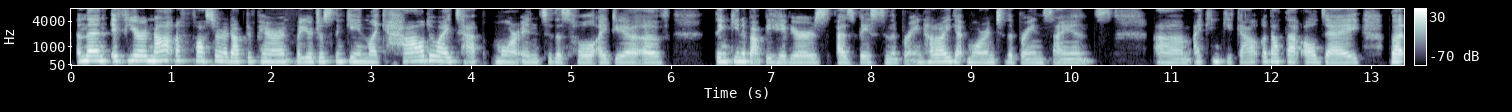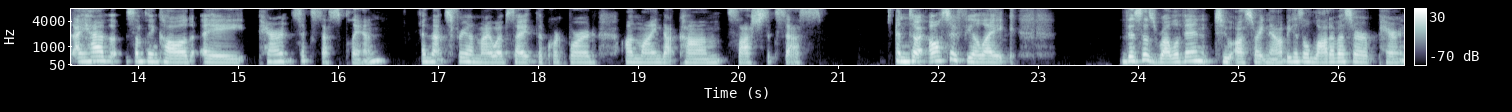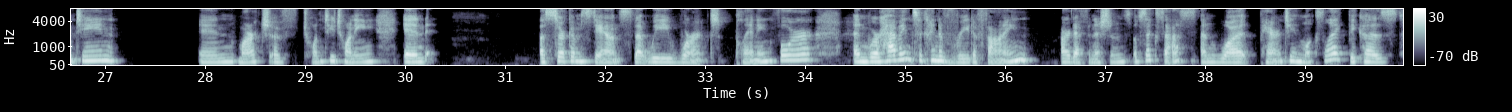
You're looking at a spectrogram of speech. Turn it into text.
And then if you're not a foster and adoptive parent, but you're just thinking like, how do I tap more into this whole idea of thinking about behaviors as based in the brain? How do I get more into the brain science? Um, I can geek out about that all day, but I have something called a parent success plan and that's free on my website thecorkboardonline.com slash success and so i also feel like this is relevant to us right now because a lot of us are parenting in march of 2020 in a circumstance that we weren't planning for and we're having to kind of redefine our definitions of success and what parenting looks like because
